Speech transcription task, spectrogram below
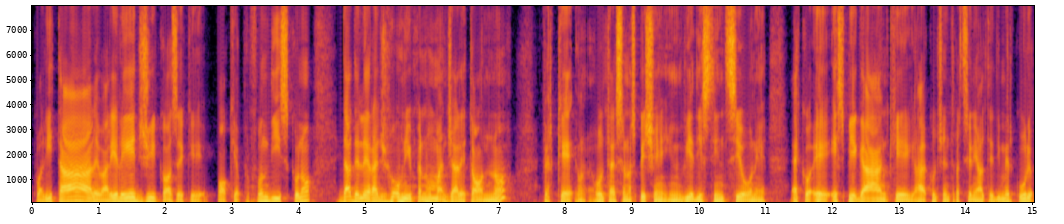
qualità, le varie leggi, cose che pochi approfondiscono, dà delle ragioni per non mangiare tonno, perché oltre ad essere una specie in via di estinzione, ecco, e, e spiega anche a concentrazioni alte di mercurio,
